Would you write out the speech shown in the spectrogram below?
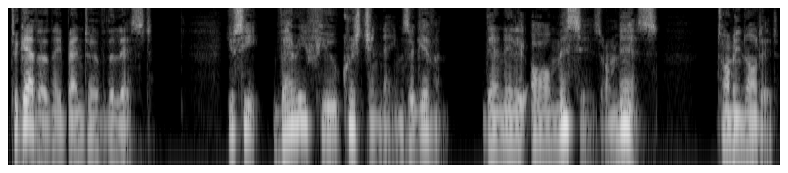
Together they bent over the list. You see, very few Christian names are given. They're nearly all Mrs. or Miss. Tommy nodded.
